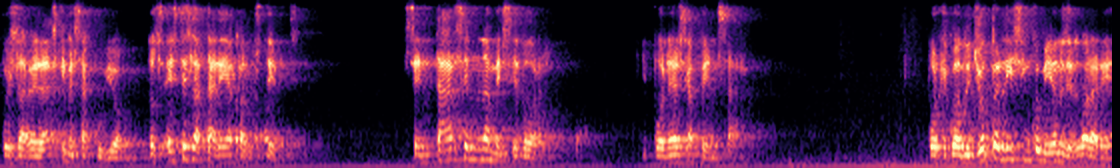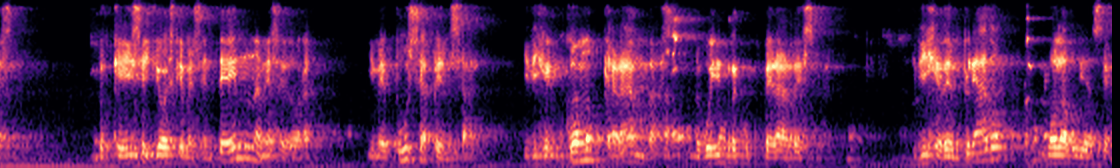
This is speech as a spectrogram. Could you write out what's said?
pues la verdad es que me sacudió. Entonces, esta es la tarea para ustedes. Sentarse en una mecedora y ponerse a pensar. Porque cuando yo perdí 5 millones de dólares, lo que hice yo es que me senté en una mecedora y me puse a pensar. Y dije, ¿cómo carambas me voy a recuperar de esto? Dije, de empleado no la voy a hacer.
